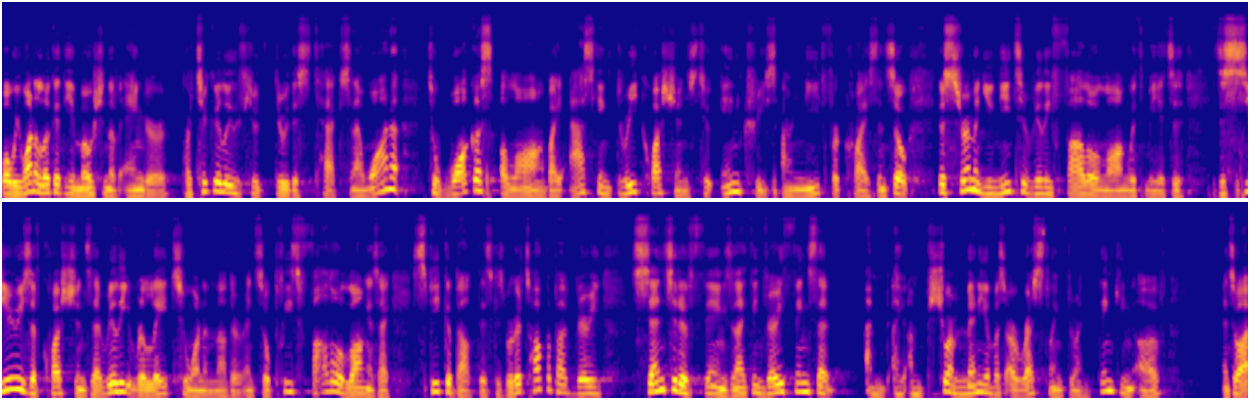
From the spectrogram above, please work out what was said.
Well, we want to look at the emotion of anger, particularly through, this text. And I want to walk us along by asking three questions to increase our need for Christ. And so, this sermon, you need to really follow along with me. It's a, it's a series of questions that really relate to one another. And so, please follow along as I speak about this, because we're going to talk about very sensitive things. And I think very things that I'm, I, i am sure many of us are wrestling through and thinking of and so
